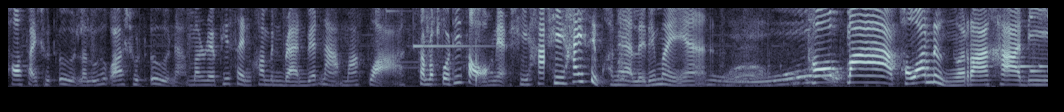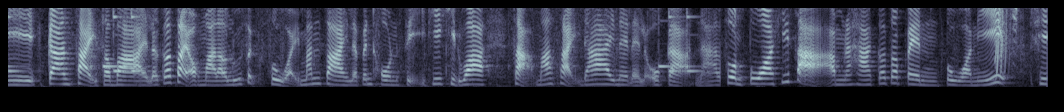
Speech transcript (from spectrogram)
พอใส่ชุดอื่น แล้วรู้สึกว่าชุดอื่นอะมัน represent ความเป็นแบรนด์เวียดนามมากกว่าสำหรับตัวที่สองเนี่ยชี้ให้ชี้ให้ 10 คะแนนเลยได้ไหมอะชอบมาก เพราะว่าหนึ่งราคาดี การใส่สบาย แล้วก็ใส่ออกมาแล้วรู้สึกสวยมั่นใจ และเป็นโทนสีที่คิดว่าสามารถใส่ได้ในหลาย ๆ โอกาสนะ ส่วนตัวที่ 3 นะคะ ก็จะเป็นตัวนี้ชี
